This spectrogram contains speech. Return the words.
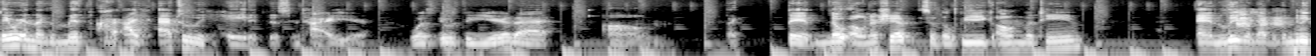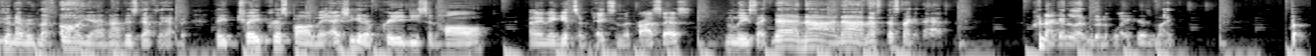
they were in like the mid. I, I actually hated this entire year. Was it was the year that um like they had no ownership, so the league owned the team. And the league will never, the league will never be like, oh yeah, nah, this definitely happened. They trade Chris Paul, and they actually get a pretty decent haul, and they get some picks in the process. The league's like, nah, nah, nah, that's that's not gonna happen. We're not gonna let him go to the Lakers. I'm like, but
